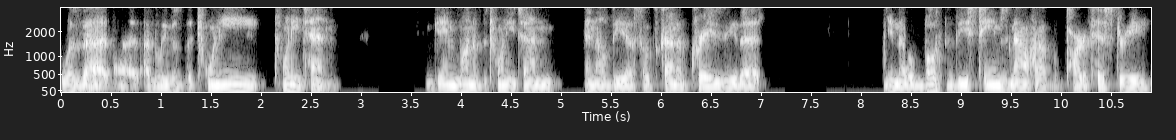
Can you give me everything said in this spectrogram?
was that, uh, I believe, was the 20, 2010 game one of the 2010 NLDS. So it's kind of crazy that, you know, both of these teams now have a part of history.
